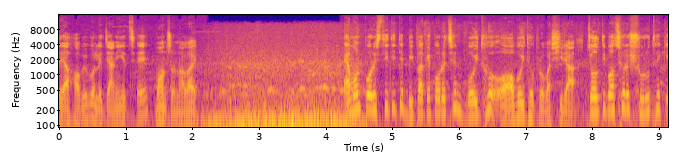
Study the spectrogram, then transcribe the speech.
দেওয়া হবে বলে জানিয়েছে মন্ত্রণালয়। এমন পরিস্থিতিতে বিপাকে পড়েছেন বৈধ ও অবৈধ প্রবাসীরা। চলতি বছরের শুরু থেকে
